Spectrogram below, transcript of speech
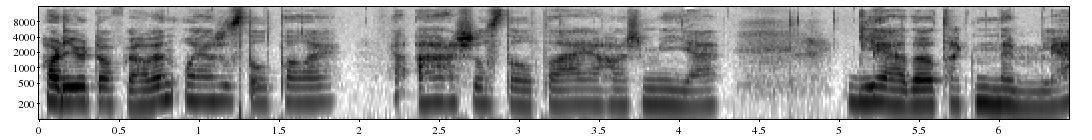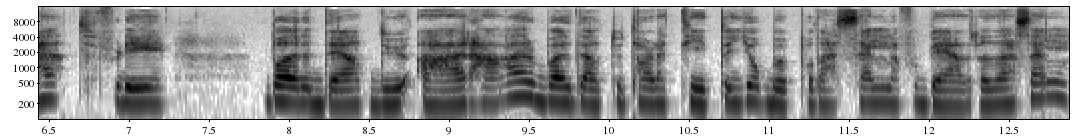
Har du gjort oppgaven? Å, jeg er så stolt av deg. Jeg er så stolt av deg. Jeg har så mye glede og takknemlighet. Fordi bare det at du er her, bare det at du tar deg tid til å jobbe på deg selv og forbedre deg selv,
